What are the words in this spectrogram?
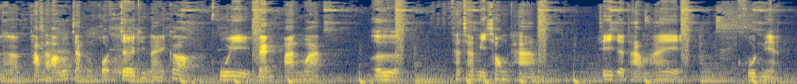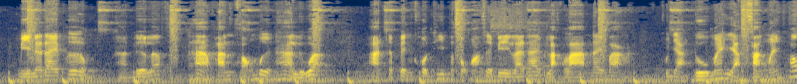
นะครับครับทำความรู้จักกับคนเจอที่ไหนก็คุยแบ่งปันว่า เออ ถ้าฉันมีช่องทางที่จะทำให้คุณเนี่ย มีรายได้เพิ่มอ่าเดือนละห้าพันสองหมื่นห้าหรือว่าอาจจะเป็นคนที่ประสบความสำเร็จมีรายได้หลักล้านได้บ้างคุณอยากดูไหมอยากฟังไหมเขา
